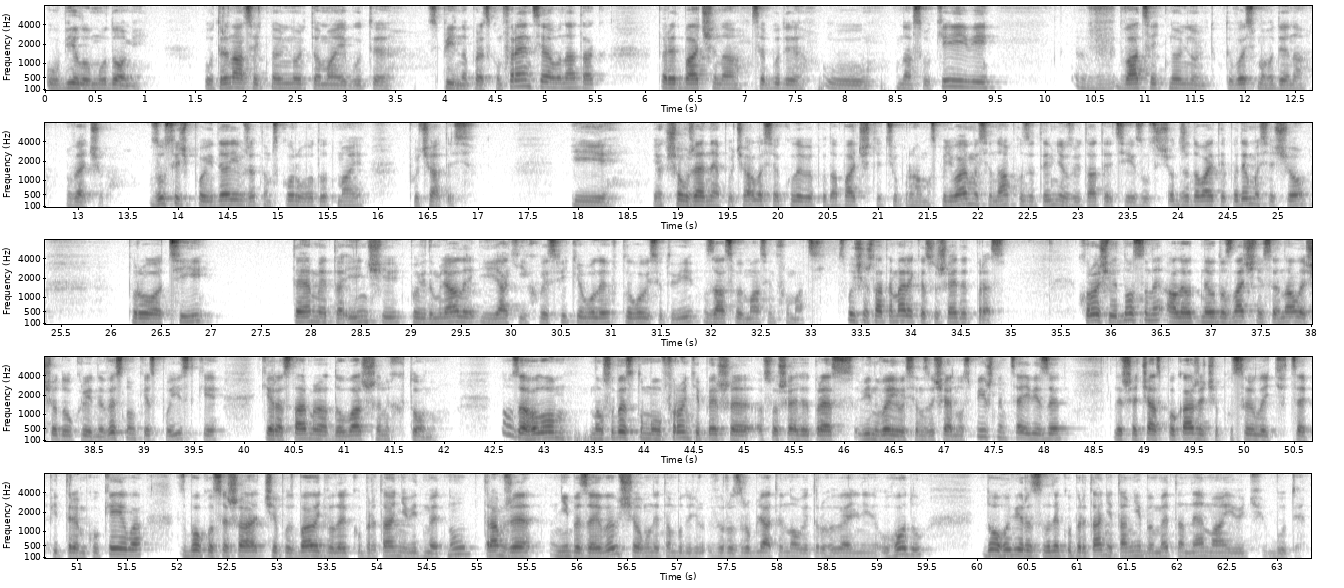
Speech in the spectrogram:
у Білому домі. У 13.00 там має бути спільна прес-конференція, вона так передбачена. Це буде у, нас у Києві в 20.00, тобто 8 година вечора. Зустріч, по ідеї, вже там скоро тут має початись. І якщо вже не почалося, коли ви побачите цю програму, сподіваємося на позитивні результати цієї зустрічі. Отже, давайте подивимося, що про ці теми та інші повідомляли і як їх висвітлювали впливові світові засоби масової інформації. Сполучені Штати Америки, Associated Press. Хороші відносини, але неоднозначні сигнали щодо України. Висновки з поїздки Кіра Стармера до Вашингтону. Ну, загалом на особистому фронті пише Associated Press, він виявився надзвичайно успішним цей візит. Лише час покаже, чи посилить це підтримку Києва з боку США, чи позбавить Велику Британію від мит. Ну, Трамп вже ніби заявив, що вони там будуть розробляти нову торговельну угоду. Договір з Великою Британією, там ніби мита не мають бути.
